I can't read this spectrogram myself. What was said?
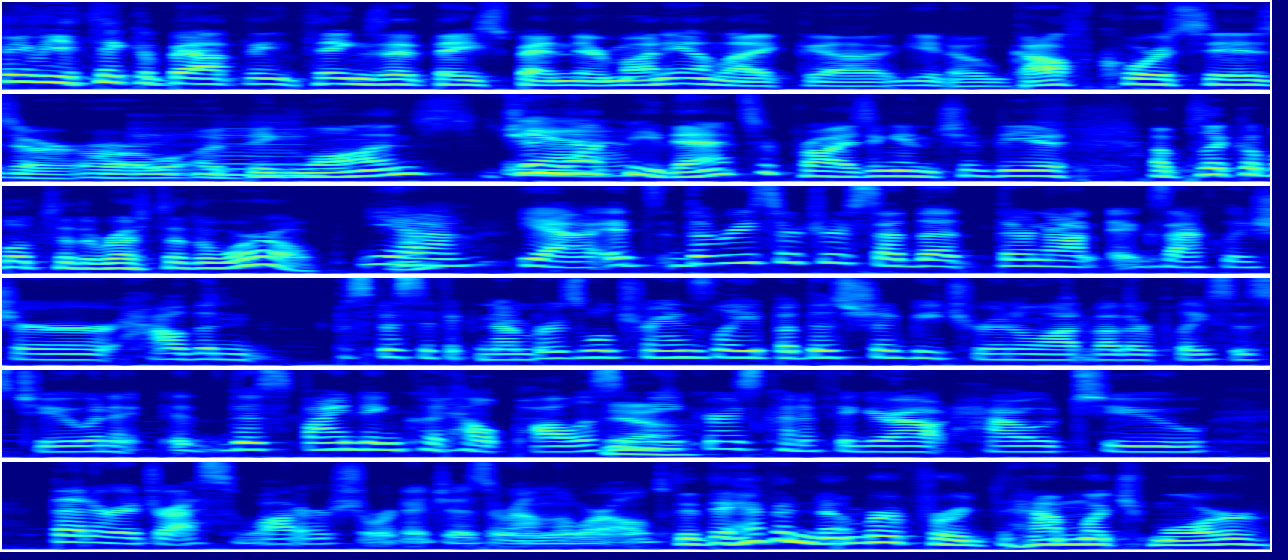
I mean, you think about the things that they spend their money on, like, uh, you know, golf courses or, or uh, mm-hmm. big lawns. Should yeah. not be that surprising and should be uh, applicable to the rest of the world. Yeah, right? yeah. It's The researchers said that they're not exactly sure how the specific numbers will translate, but this should be true in a lot of other places too. And it, it, this finding could help policymakers yeah. kind of figure out how to better address water shortages around the world. Did they have a number for how much more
